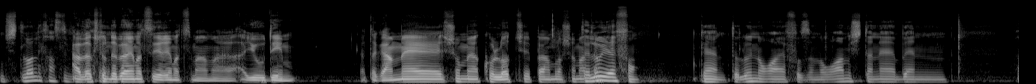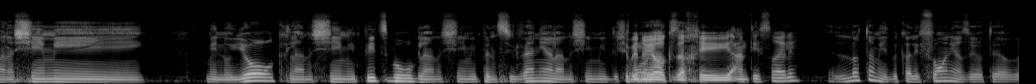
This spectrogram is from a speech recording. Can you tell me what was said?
אני פשוט לא נכנס לוויכוחים. אבל כשאתה מדבר עם הצעירים עצמם, היהודים, אתה גם אה, שומע קולות שפעם לא שמעת? תלוי איפה. כן, תלוי נורא איפה. זה נורא משתנה בין אנשים מ... מניו יורק, לאנשים מפיטסבורג, לאנשים מפנסילבניה, לאנשים מדטרויט. שבניו יורק זה הכי אנטי-ישראלי? לא תמיד, בקליפורניה זה יותר...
